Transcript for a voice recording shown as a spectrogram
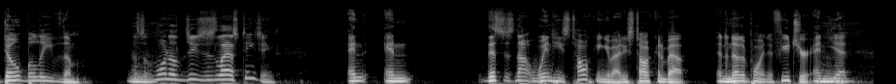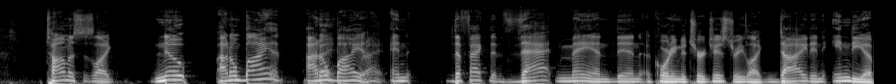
Don't believe them." That's one of Jesus' last teachings, and and this is not when he's talking about. He's talking about at another point in the future, and yet Thomas is like, "Nope, I don't buy it. I don't buy it." right. And the fact that that man then, according to church history, like died in India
